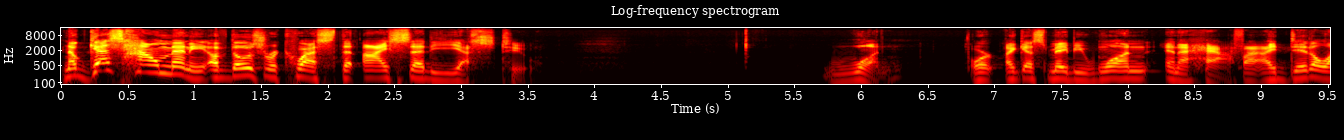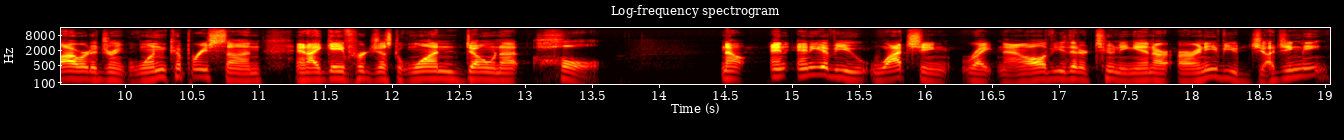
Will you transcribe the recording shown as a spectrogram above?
Now, guess how many of those requests that I said yes to? One, or I guess maybe one and a half. I, did allow her to drink one Capri Sun, and I gave her just one donut whole. Now, and any of you watching right now, all of you that are tuning in, are, are any of you judging me?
